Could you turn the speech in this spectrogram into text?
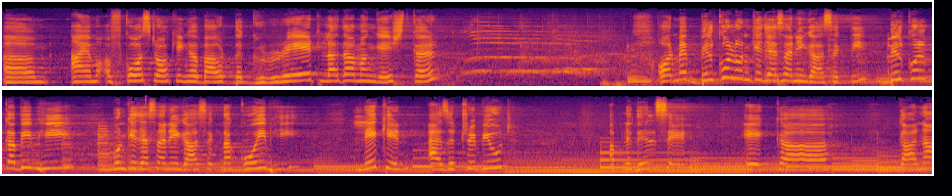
Um, I am, of course, talking about the great Lata Mangeshkar. और मैं बिल्कुल उनके जैसा नहीं गा सकती बिल्कुल कभी भी उनके जैसा नहीं गा सकता कोई भी लेकिन एज अ ट्रिब्यूट अपने दिल से एक आ, गाना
